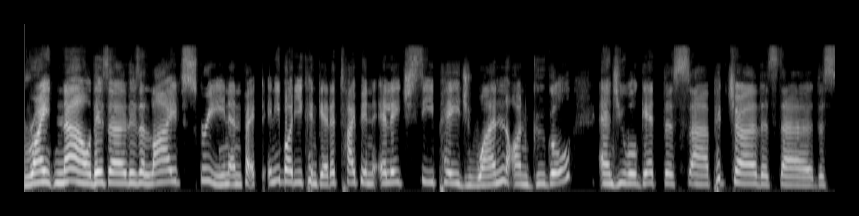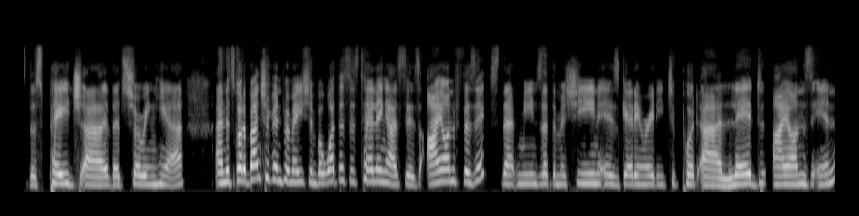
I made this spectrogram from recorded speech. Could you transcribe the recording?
Right now, there's a there's a live screen. In fact, anybody can get it. Type in LHC page one on Google, and you will get this uh, picture, this uh, this this page uh, that's showing here, and it's got a bunch of information. But what this is telling us is ion physics. That means that the machine is getting ready to put uh, lead ions in,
